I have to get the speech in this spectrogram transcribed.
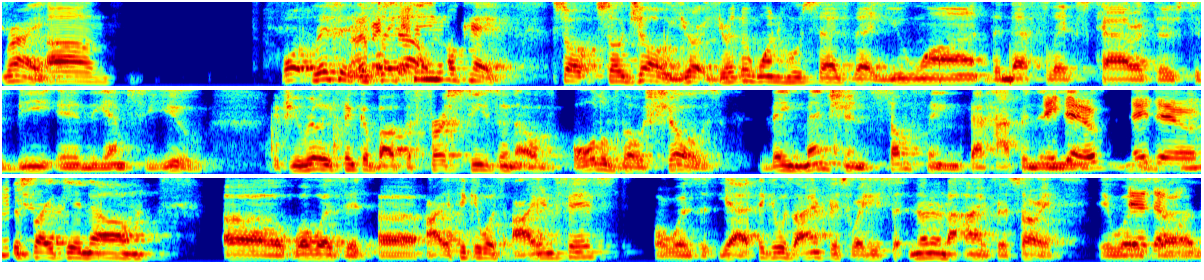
Right. Um, well, listen, it's like saying okay, so so Joe, you're you're the one who says that you want the Netflix characters to be in the MCU. If you really think about the first season of all of those shows, they mentioned something that happened in they the do, MCU. they do. Mhm. just like in um uh what was it uh i think it was iron fist or was it yeah i think it was iron fist where he said no no not iron fist sorry it was uh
